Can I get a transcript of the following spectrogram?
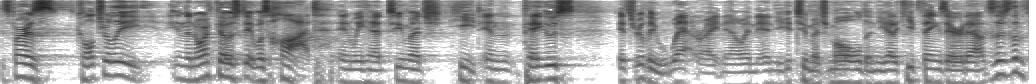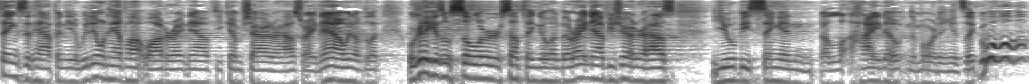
as far as culturally in the North Coast, it was hot, and we had too much heat. In Tegus, it's really wet right now and, and you get too much mold and you got to keep things aired out. So there's some things that happen. You know, we don't have hot water right now. If you come shower at our house right now, we don't have to we're going to get some solar or something going. But right now, if you shower at our house, you'll be singing a high note in the morning. It's like, whoa.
